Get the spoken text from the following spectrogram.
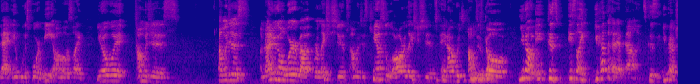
that it was for me. Almost like you know what? I'ma just, I'ma just, I'm not even gonna worry about relationships. I'ma just cancel all relationships, and I was, I'm just going, you know, because it's like you have to have that balance. Because you have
